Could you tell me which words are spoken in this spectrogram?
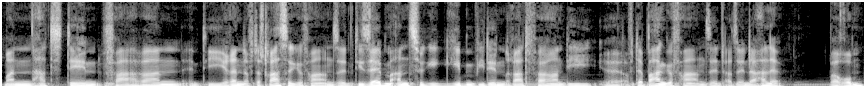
man hat den Fahrern, die Rennen auf der Straße gefahren sind, dieselben Anzüge gegeben wie den Radfahrern, die äh, auf der Bahn gefahren sind, also in der Halle. Warum?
